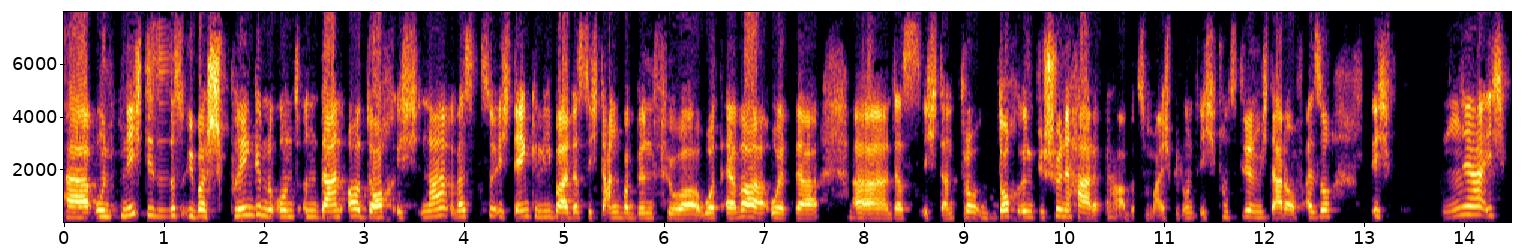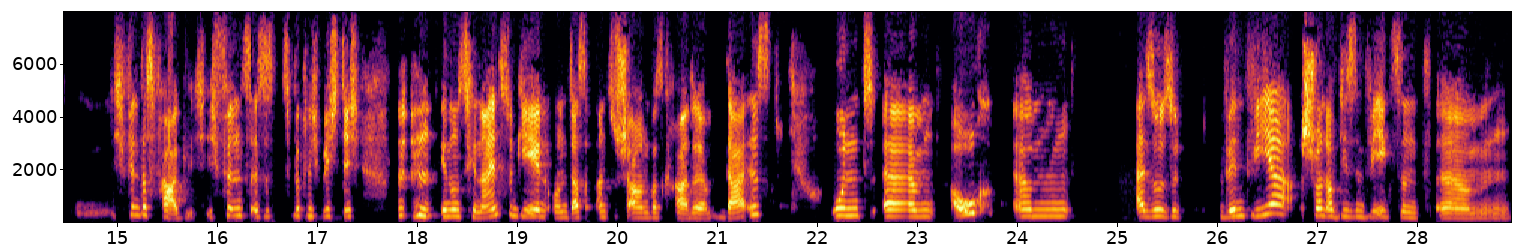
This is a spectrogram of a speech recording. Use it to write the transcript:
Äh, und nicht dieses Überspringen und, und dann, oh doch, ich, na, weißt du, ich denke lieber, dass ich dankbar bin für whatever oder äh, dass ich dann doch irgendwie schöne Haare habe zum Beispiel und ich konzentriere mich darauf. Also ich, ja, ich, ich finde das fraglich. Ich finde es ist wirklich wichtig, in uns hineinzugehen und das anzuschauen, was gerade da ist. Und ähm, auch, ähm, also so, wenn wir schon auf diesem Weg sind, ähm,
